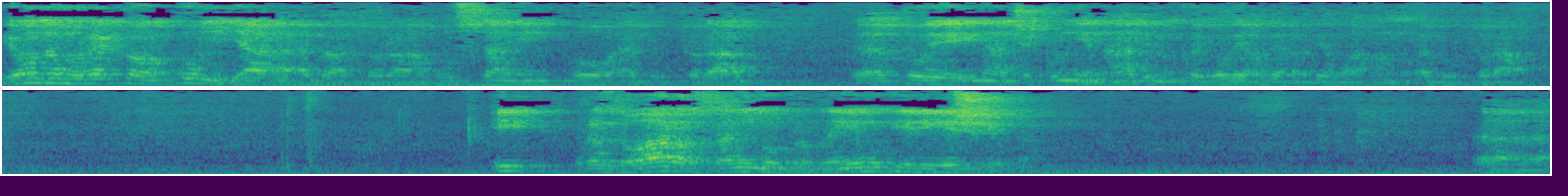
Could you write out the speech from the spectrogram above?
I onda mu rekao kum ja Ebu Turab, ustani o Ebu Turab. E, to je inače kunije nadima koji voli Ali radijallahu Ebu Turab. I razgovarao sa njim o problemu i riješio ga. E,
